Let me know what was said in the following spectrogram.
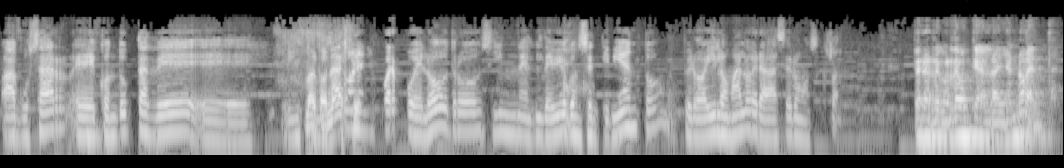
acusar eh, conductas de eh, Matonaje. en el cuerpo del otro sin el debido consentimiento, pero ahí lo malo era ser homosexual. Pero recordemos que eran los años 90.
